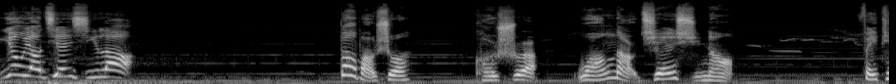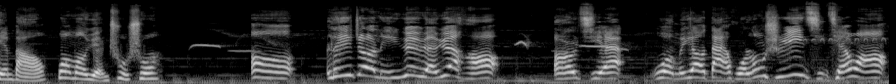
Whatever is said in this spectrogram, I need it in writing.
又要迁徙了。”抱抱说：“可是往哪儿迁徙呢？”飞天宝望望远处说：“呃，离这里越远越好，而且我们要带火龙石一起前往。”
